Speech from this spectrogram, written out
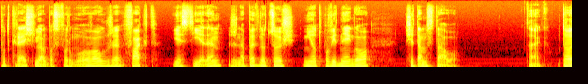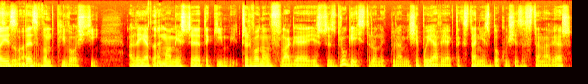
podkreślił albo sformułował, że fakt jest jeden, że na pewno coś nieodpowiedniego się tam stało. Tak. To jest bez wątpliwości. Ale ja Tak. tu mam jeszcze taką czerwoną flagę jeszcze z drugiej strony, która mi się pojawia, jak tak staniesz z boku i się zastanawiasz.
